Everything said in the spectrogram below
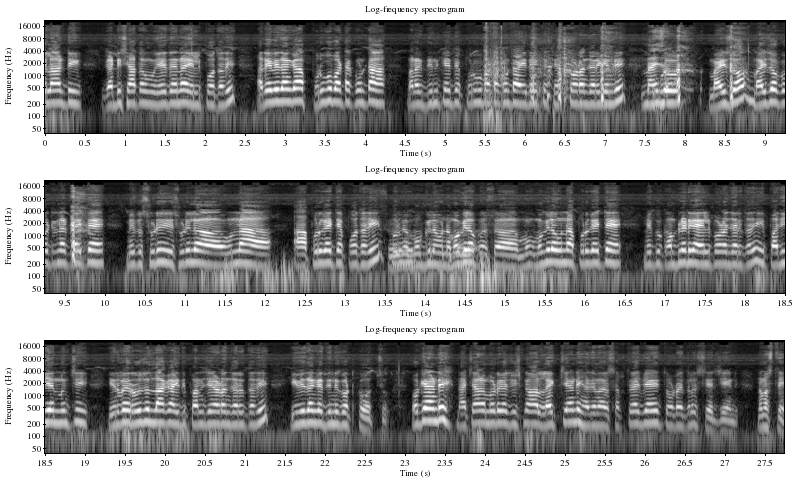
ఎలాంటి గడ్డి శాతం ఏదైనా వెళ్ళిపోతుంది. అదేవిధంగా పురుగు పట్టకుండా మనకు దీనికైతే పురుగు పట్టకుండా ఇదైతే తెచ్చుకోవడం జరిగింది. ఇప్పుడు మైజో మైజో కొట్టినట్లయితే మీకు సుడి సుడిలో ఉన్న ఆ పురుగు అయితే పోతుంది మొగ్గులో ఉన్న మొగ్గులో మొగ్గులో ఉన్న పురుగు అయితే మీకు కంప్లీట్గా వెళ్ళిపోవడం జరుగుతుంది. ఈ పదిహేను నుంచి ఇరవై రోజుల దాకా ఇది పని చేయడం జరుగుతుంది. ఈ విధంగా దీన్ని కొట్టుకోవచ్చు. ఓకే అండి నా ఛానల్ మొదటిగా చూసిన వాళ్ళు లైక్ చేయండి అదే మరి సబ్స్క్రైబ్ చేయండి తోట రైతులకు షేర్ చేయండి. నమస్తే.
